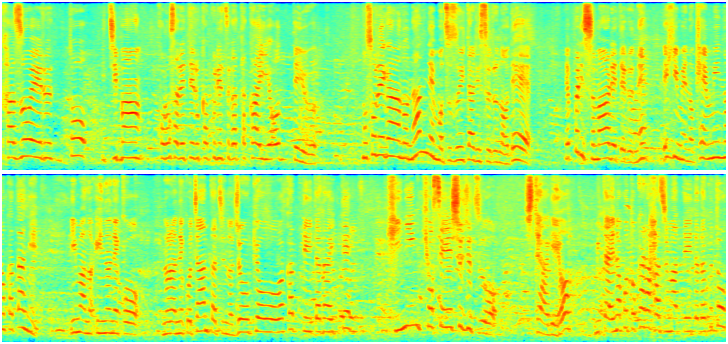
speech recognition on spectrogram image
数えると一番殺されてる確率が高いよっていうもうそれがあの何年も続いたりするのでやっぱり住まわれてるね愛媛の県民の方に今の犬猫野良猫ちゃんたちの状況を分かっていただいて避妊去勢手術をしてあげようみたいなことから始まっていただくと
